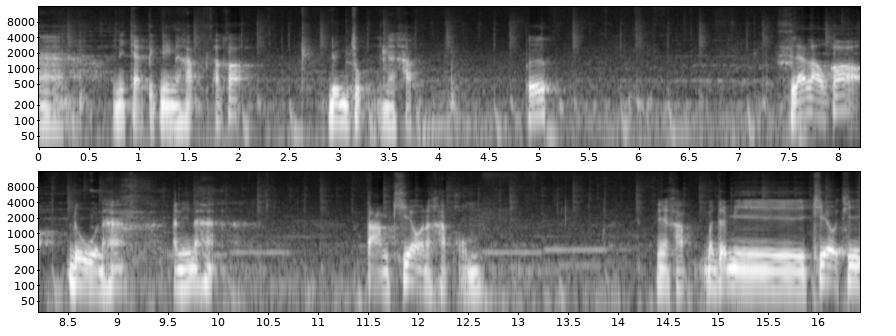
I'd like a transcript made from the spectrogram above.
อ่านนี้แก๊สปิกนิกนะครับ แล้วก็ดึงจุกนะครับปึ๊บแล้วเราก็ดูนะฮะอันนี้นะฮะตามเขี้ยวนะครับผม เนี่ยครับมันจะมีเขี้ยวที่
